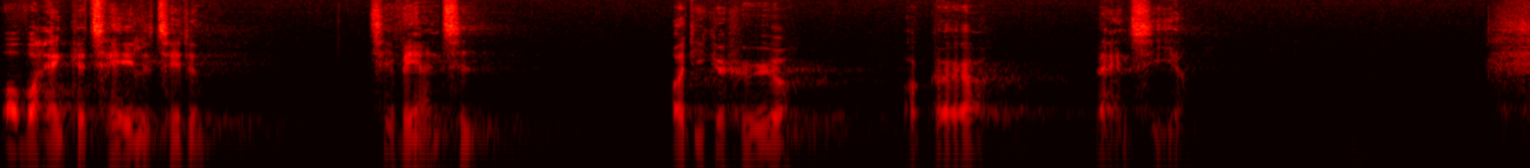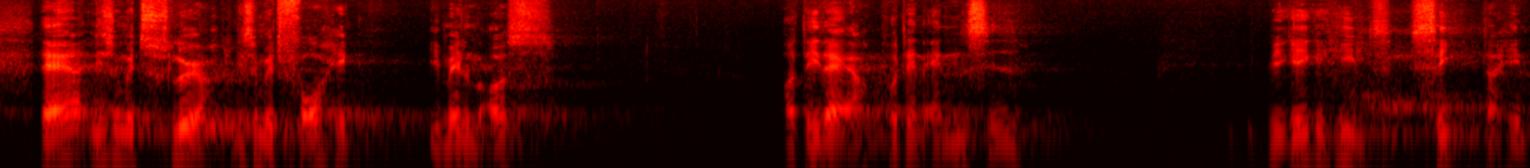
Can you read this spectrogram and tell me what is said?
Og hvor han kan tale til dem til hver en tid. Og de kan høre og gøre, hvad han siger. Der er ligesom et slør, ligesom et forhæng imellem os og det, der er på den anden side. Vi kan ikke helt se derhen.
